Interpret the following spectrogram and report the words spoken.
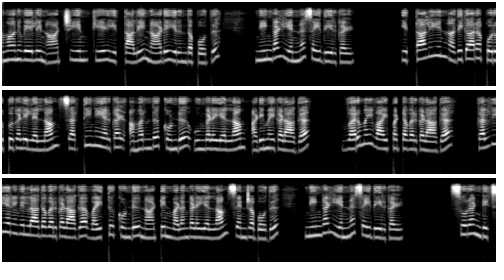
எமானுவேலின் ஆட்சியின் கீழ் இத்தாலி நாடு இருந்தபோது நீங்கள் என்ன செய்தீர்கள்? இத்தாலியின் அதிகார பொறுப்புகளிலெல்லாம் சர்தீனியர்கள் அமர்ந்து கொண்டு உங்களையெல்லாம் அடிமைகளாக வறுமை வாய்ப்பட்டவர்களாக கல்வியறிவில்லாதவர்களாக வைத்து கொண்டு நாட்டின் வளங்களையெல்லாம் சென்றபோது நீங்கள் என்ன செய்தீர்கள்? சுரண்டிச்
